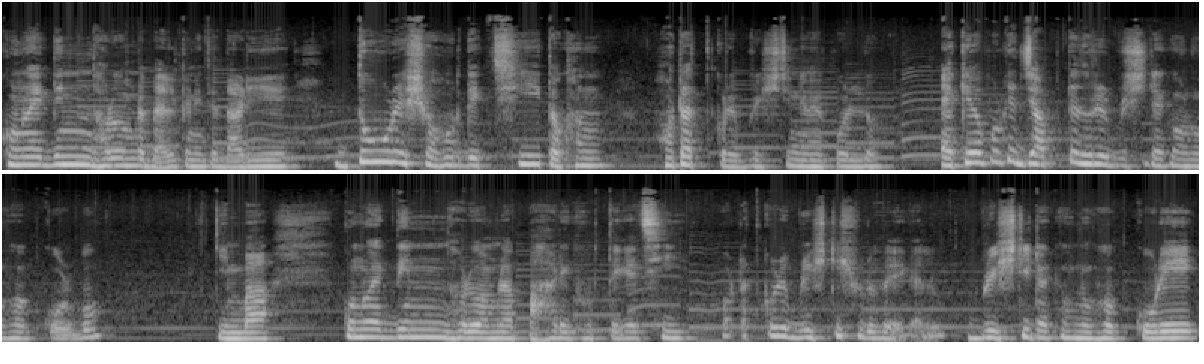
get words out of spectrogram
কোনো একদিন ধরো আমরা ব্যালকনিতে দাঁড়িয়ে দূরে শহর দেখছি, তখন হঠাৎ করে বৃষ্টি নেমে পড়ল। একে অপরকে জাপটে ধরে বৃষ্টিটাকে অনুভব করব। কিংবা কোনো একদিন, ধরো, আমরা পাহাড়ে ঘুরতে গেছি, হঠাৎ করে বৃষ্টি শুরু হয়ে গেল। বৃষ্টিটাকে অনুভব করে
